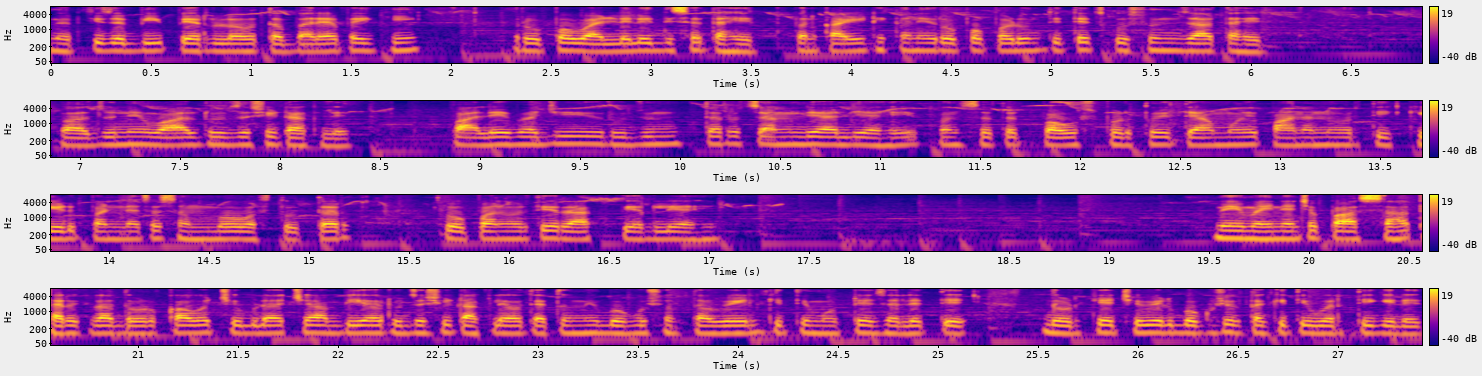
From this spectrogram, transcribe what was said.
मिरचीचं बी पेरलं होतं बऱ्यापैकी रोपं वाढलेली दिसत आहेत पण काही ठिकाणी रोपं पडून तिथेच कुसून जात आहेत. बाजूने वाल रुजशी टाकलेत. पालेभाजी रुजून तर चांगली आली आहे पण सतत पाऊस पडतोय त्यामुळे पानांवरती कीड पडण्याचा संभव असतो तर रोपांवरती राख पेरली आहे. मे महिन्याच्या पाच सहा तारखेला दोडका व चिबड्याच्या बिया रुजशी टाकल्या होत्या तुम्ही बघू शकता वेल किती मोठे झाले ते. दोडक्याचे वेल बघू शकता किती वरती गेलेत.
